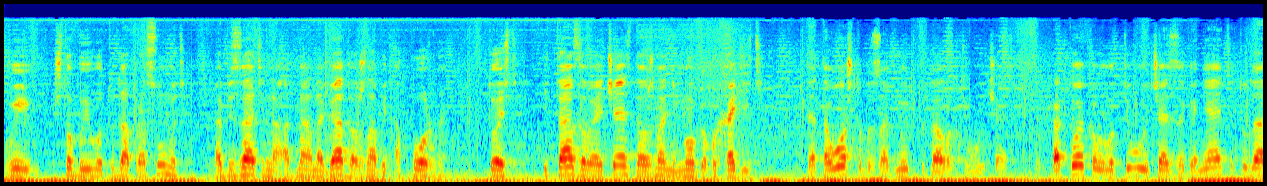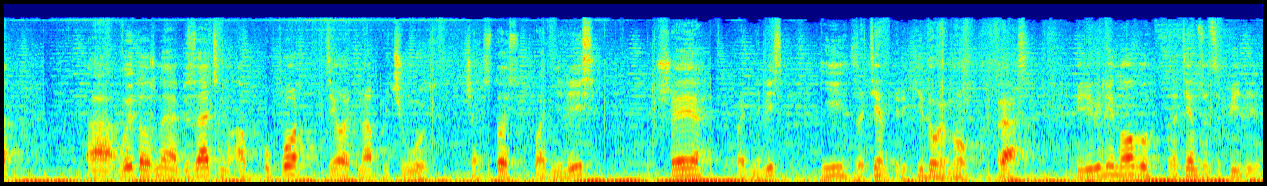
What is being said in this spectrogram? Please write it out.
Вы, чтобы его туда просунуть, обязательно одна нога должна быть опорной, то есть и тазовая часть должна немного выходить для того, чтобы загнуть туда локтевую часть. Как только вы локтевую часть загоняете туда, а, вы должны обязательно упор делать на плечевую часть. То есть поднялись, шея, поднялись и затем перекидываем ногу. Раз. Перевели ногу, затем зацепили ее.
